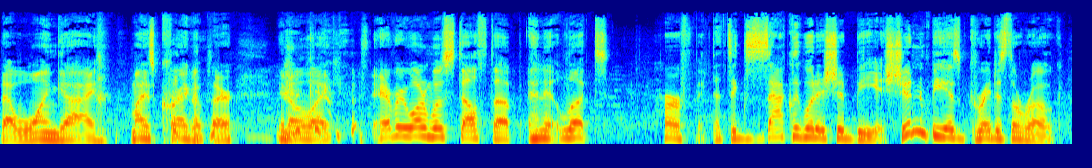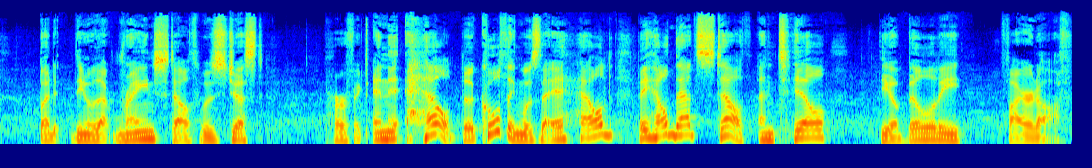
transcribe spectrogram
that one guy, minus Craig up there, you know, like everyone was stealthed up and it looked perfect. That's exactly what it should be. It shouldn't be as great as the Rogue, but you know, that range stealth was just perfect. And it held. The cool thing was that it held, they held that stealth until the ability fired off.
